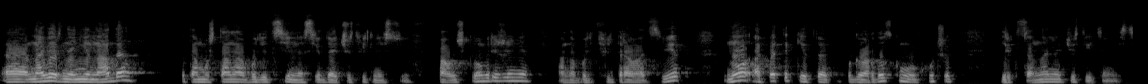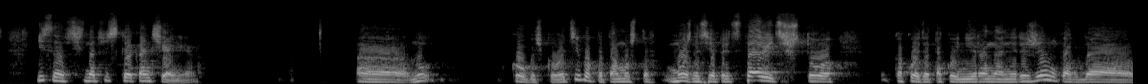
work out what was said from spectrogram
Э, наверное, не надо, потому что она будет сильно съедать чувствительность в палочковом режиме, она будет фильтровать свет, но опять-таки это по Гвардовскому ухудшит дирекциональную чувствительность. И синаптическое окончание. А, ну, колбочкового типа, потому что можно себе представить, что какой-то такой нейрональный режим, когда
